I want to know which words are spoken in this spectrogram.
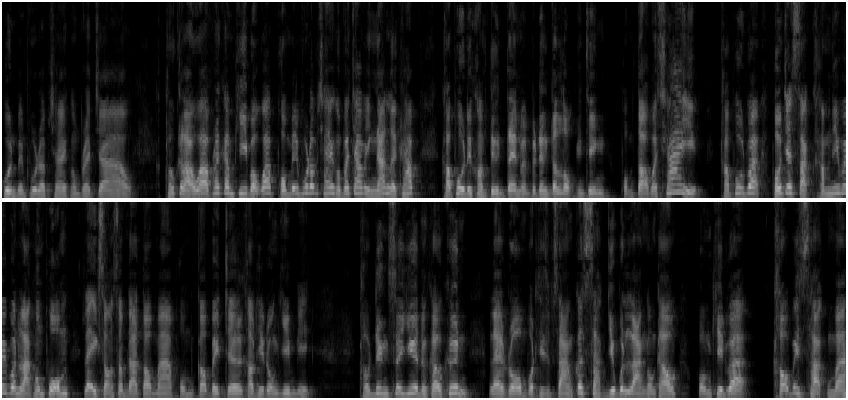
คุณเป็นผู้รับใช้ของพระเจ้าเขากล่าวว่าพระคัมภีร์บอกว่าผมเป็นผู้รับใช้ของพระเจ้าอย่างนั้นเหรอครับเขาพูดด้วยความตื่นเต้นมันเป็นเรื่องตลกจริงๆ ผมตอบว่าใช่เขาพูดว่าผมจะสักคำนี้ไว้บนหลังของผม และอีกสองสัปดาห์ต่อมา ผมก็ไปเจอเขาที่โรงยิมอีกเขาดึงเสื้อยืดของเขาขึ้น และโรมบทที่ 13 ก็สักอยู่บนหลังของเขา ผมคิดว่า เขาไปสักมา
